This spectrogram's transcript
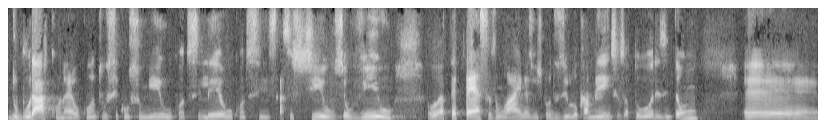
do, buraco, né, o quanto se consumiu, o quanto se leu, o quanto se assistiu, se ouviu, até peças online a gente produziu localmente os atores. Então é,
